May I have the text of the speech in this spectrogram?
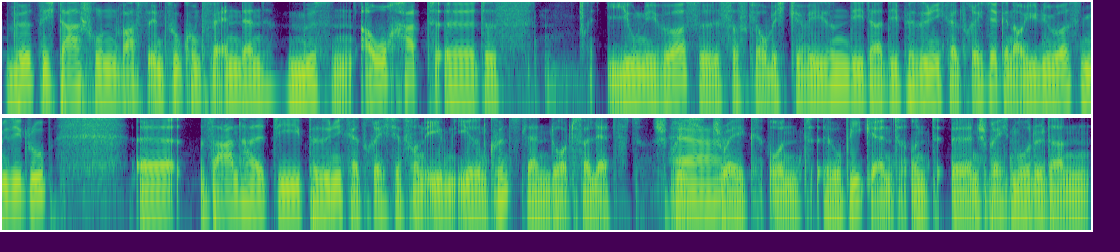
wird sich da schon was in Zukunft verändern müssen. Auch hat äh, das Universal ist das, glaube ich, gewesen, die da die Persönlichkeitsrechte, genau, Universal Music Group, äh, sahen halt die Persönlichkeitsrechte von eben ihren Künstlern dort verletzt, sprich ja. Drake und äh, Weekend. Und äh, entsprechend wurde dann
